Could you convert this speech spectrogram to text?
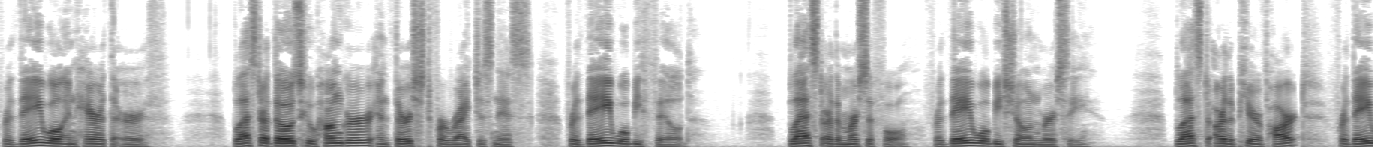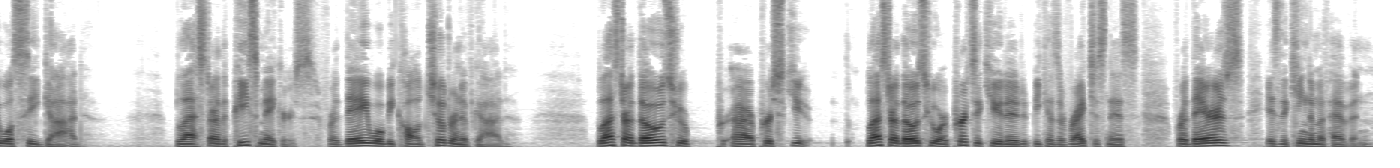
for they will inherit the earth. Blessed are those who hunger and thirst for righteousness, for they will be filled. Blessed are the merciful, for they will be shown mercy. Blessed are the pure of heart, for they will see God. Blessed are the peacemakers, for they will be called children of God. Blessed are those who uh, persecute. Blessed are those who are persecuted because of righteousness, for theirs is the kingdom of heaven.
